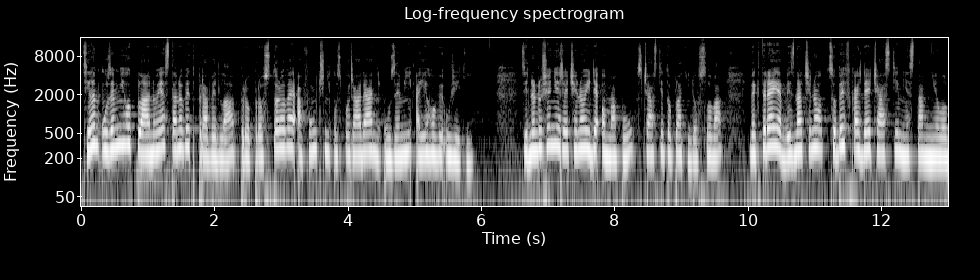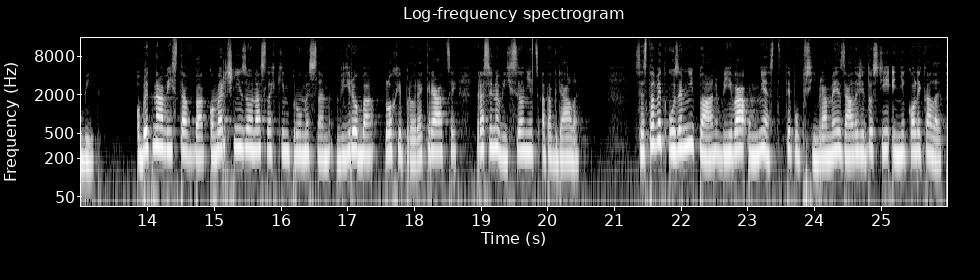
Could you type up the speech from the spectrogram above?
Cílem územního plánu je stanovit pravidla pro prostorové a funkční uspořádání území a jeho využití. Zjednodušeně řečeno jde o mapu, z části to platí doslova, ve které je vyznačeno, co by v každé části města mělo být. Obytná výstavba, komerční zóna s lehkým průmyslem, výroba, plochy pro rekreaci, trasy nových silnic a tak dále. Sestavit územní plán bývá u měst typu příbramy záležitostí i několika let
